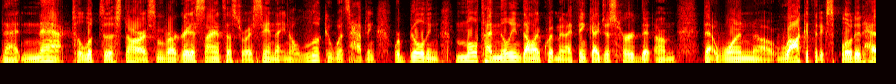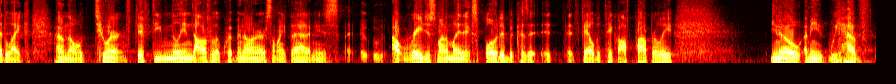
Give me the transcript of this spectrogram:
that knack to look to the stars. Some of our greatest scientists are always saying that, you know, look at what's happening. We're building multi-million dollar equipment. I think I just heard that um, that one uh, rocket that exploded had like, I don't know, $250 million worth of equipment on it or something like that. I mean, it's outrageous amount of money that exploded because it, it, it failed to take off properly. You know, I mean, we have,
